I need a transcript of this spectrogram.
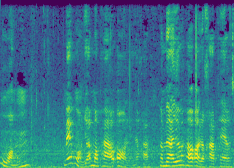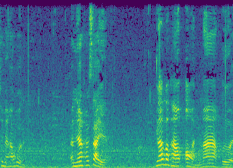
ห่วง ไม่ห่วงยอดมะพร้าวอ่อนเลยนะคะธรรมดายอดมะพร้าวอ่อนราคาแพงใช่ไหมคะคุณ อันนี้เขาใส่ยอดมะพร้าวอ่อนมากเลย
